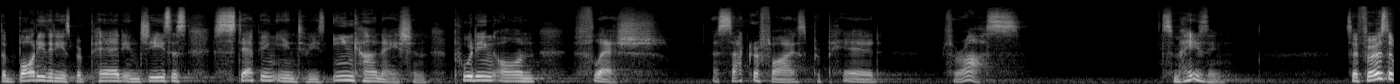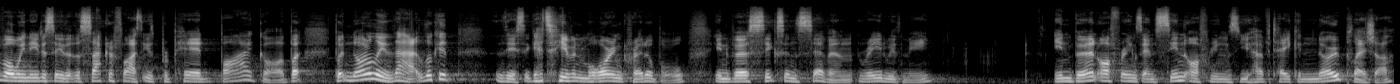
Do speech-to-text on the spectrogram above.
The body that He has prepared in Jesus, stepping into His incarnation, putting on flesh, a sacrifice prepared for us. It's amazing. So, first of all, we need to see that the sacrifice is prepared by God. But, but not only that, look at this. It gets even more incredible. In verse 6 and 7, read with me. In burnt offerings and sin offerings you have taken no pleasure.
